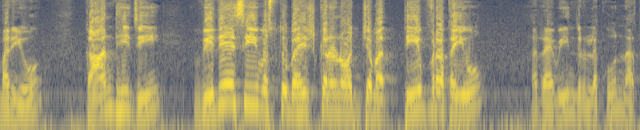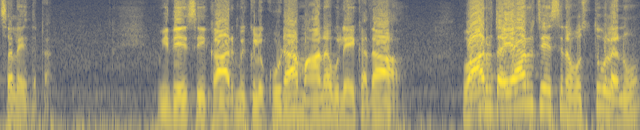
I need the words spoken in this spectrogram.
మరియు గాంధీజీ విదేశీ వస్తు బహిష్కరణోద్యమ తీవ్రతయు రవీంద్రులకు నచ్చలేదట. విదేశీ కార్మికులు కూడా మానవులే కదా. వారు తయారు చేసిన వస్తువులను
